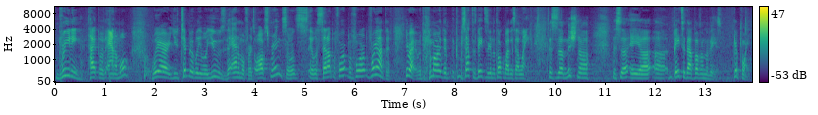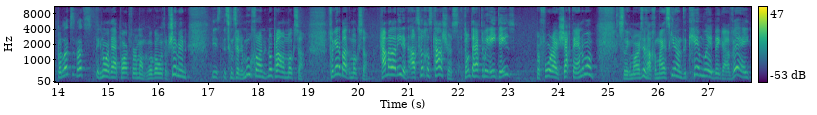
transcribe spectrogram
breeding type of animal, where you typically will use the animal for its offspring. So it's, it was set up before before before Yantif. You're right. The Gemara, the is going to talk about this at length. This is a Mishnah. This is a, a, a the base. Good point. But let's let's ignore that part for a moment. We'll go with Shimon. It's, it's considered muchan. No problem. Muksa. Forget about the muksa. How am I allowed to eat it? Al kashrus. Don't I have to wait eight days? Before I shech the animal? So the Gemara says, "Hachamayaskin on the kimle begave."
